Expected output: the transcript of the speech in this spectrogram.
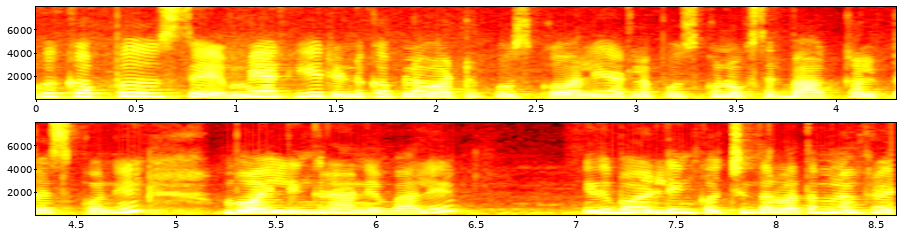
ఒక కప్పు సేమ్యాకి రెండు కప్పుల వాటర్ పోసుకోవాలి. అట్లా పోసుకొని ఒకసారి బాగా కలిపేసుకొని బాయిలింగ్ రానివ్వాలి. ఇది బాయిల్డింగ్కి వచ్చిన తర్వాత మనం ఫ్రై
